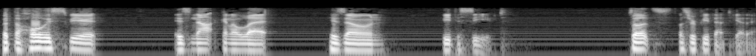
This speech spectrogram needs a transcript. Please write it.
But the Holy Spirit is not going to let his own be deceived. So let's let's repeat that together.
